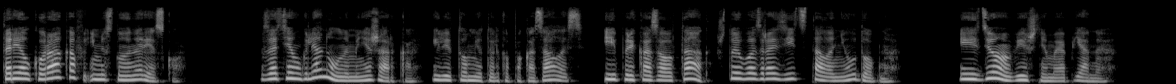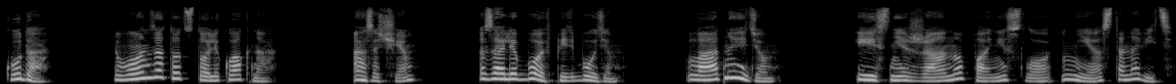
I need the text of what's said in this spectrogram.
тарелку раков и мясную нарезку. Затем глянул на меня жарко, или то мне только показалось, и приказал так, что и возразить стало неудобно. «Идем, вишня моя пьяная». «Куда?» «Вон за тот столик у окна». «А зачем?» «За любовь пить будем». «Ладно, идем». И Снежану понесло не остановить.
